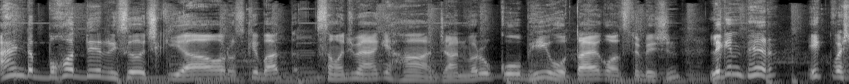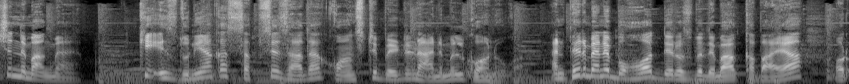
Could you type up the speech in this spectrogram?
एंड बहुत देर रिसर्च किया और उसके बाद समझ में आया कि हाँ जानवरों को भी होता है कॉन्स्टिपेशन लेकिन फिर एक क्वेश्चन दिमाग में आया। कि इस दुनिया का सबसे ज़्यादा कॉन्स्टिपेटेड एनिमल कौन होगा? एंड फिर मैंने बहुत देर उस पर दिमाग खपाया और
